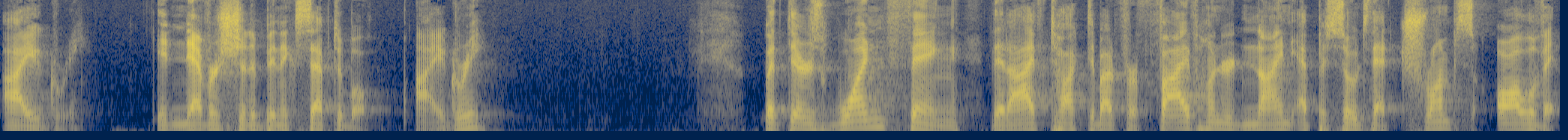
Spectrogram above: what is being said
I agree. It never should have been acceptable. I agree. But there's one thing that I've talked about for 509 episodes that trumps all of it.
